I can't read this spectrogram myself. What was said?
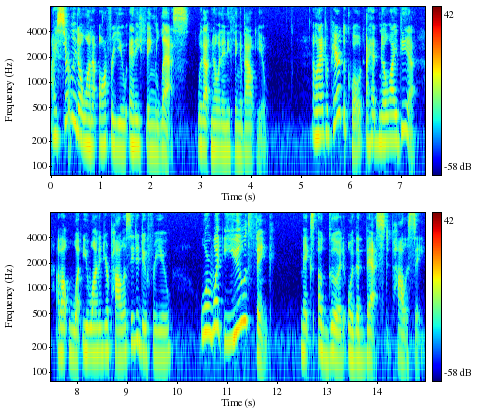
I certainly don't want to offer you anything less without knowing anything about you. And when I prepared the quote, I had no idea about what you wanted your policy to do for you or what you think makes a good or the best policy.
